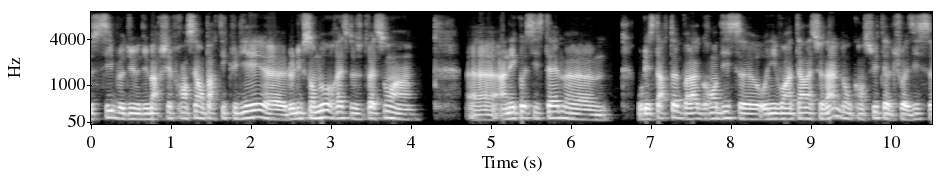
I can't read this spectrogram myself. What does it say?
cible du, marché français en particulier. Euh, le Luxembourg reste de toute façon un, écosystème où les startups voilà, grandissent au niveau international. Donc ensuite, elles choisissent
